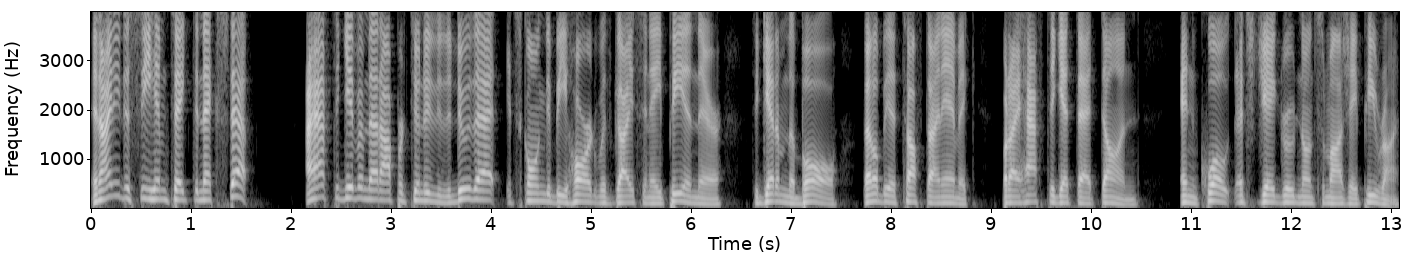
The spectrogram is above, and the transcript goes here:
and I need to see him take the next step. I have to give him that opportunity to do that. It's going to be hard with Guice and AP in there to get him the ball. That'll be a tough dynamic, but I have to get that done. End quote, that's Jay Gruden on Samaje Perine.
